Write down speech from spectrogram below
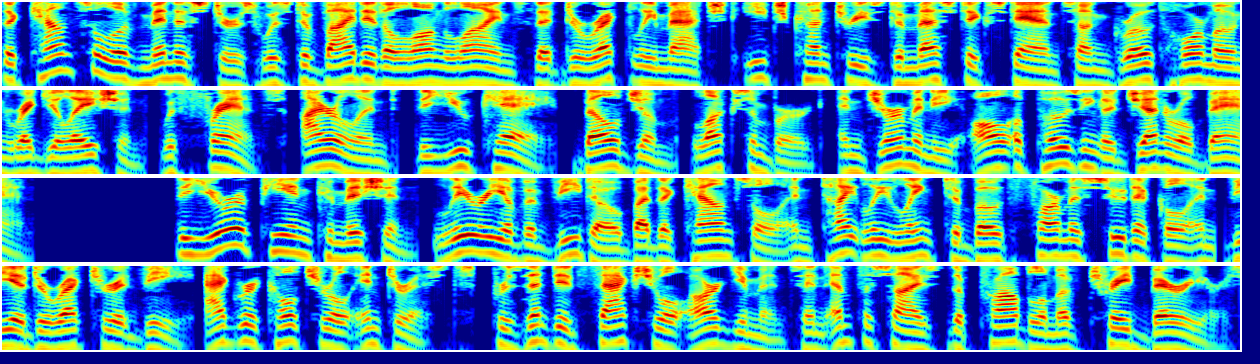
The Council of Ministers was divided along lines that directly matched each country's domestic stance on growth hormone regulation, with France, Ireland, the UK, Belgium, Luxembourg, and Germany all opposing a general ban. The European Commission, leery of a veto by the Council and tightly linked to both pharmaceutical and via Directorate v agricultural interests, presented factual arguments and emphasized the problem of trade barriers.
